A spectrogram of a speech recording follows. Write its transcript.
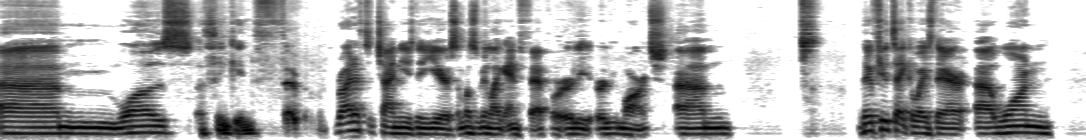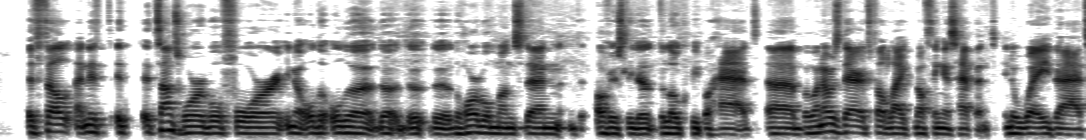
um, was I think in Feb- right after Chinese New Year. So it must have been like end Feb or early early March. Um, there are a few takeaways there. Uh, one, it felt and it, it, it sounds horrible for you know all the all the the, the, the horrible months then obviously the, the local people had. Uh, but when i was there it felt like nothing has happened in a way that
